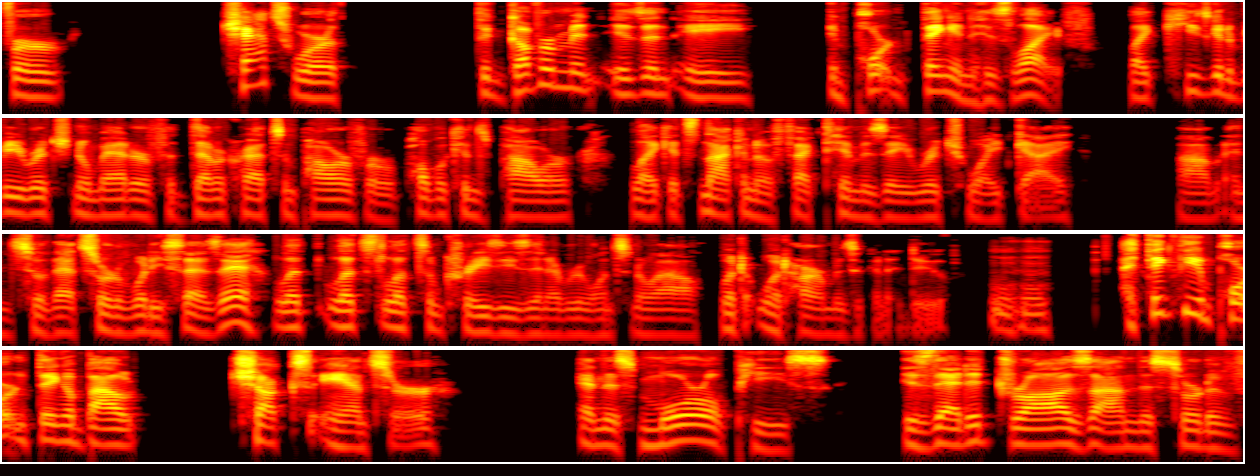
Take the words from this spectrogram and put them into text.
for Chatsworth, the government isn't a important thing in his life. Like he's going to be rich no matter if a Democrat's in power, if a Republican's power. Like it's not going to affect him as a rich white guy. Um, and so that's sort of what he says. Eh, let let's let some crazies in every once in a while. What what harm is it going to do? hmm I think the important thing about Chuck's answer and this moral piece is that it draws on this sort of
